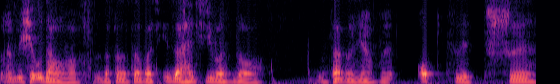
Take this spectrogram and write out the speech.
że mi się udało Wam zaprezentować i zachęcić Was do zagrania w Obcy 3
